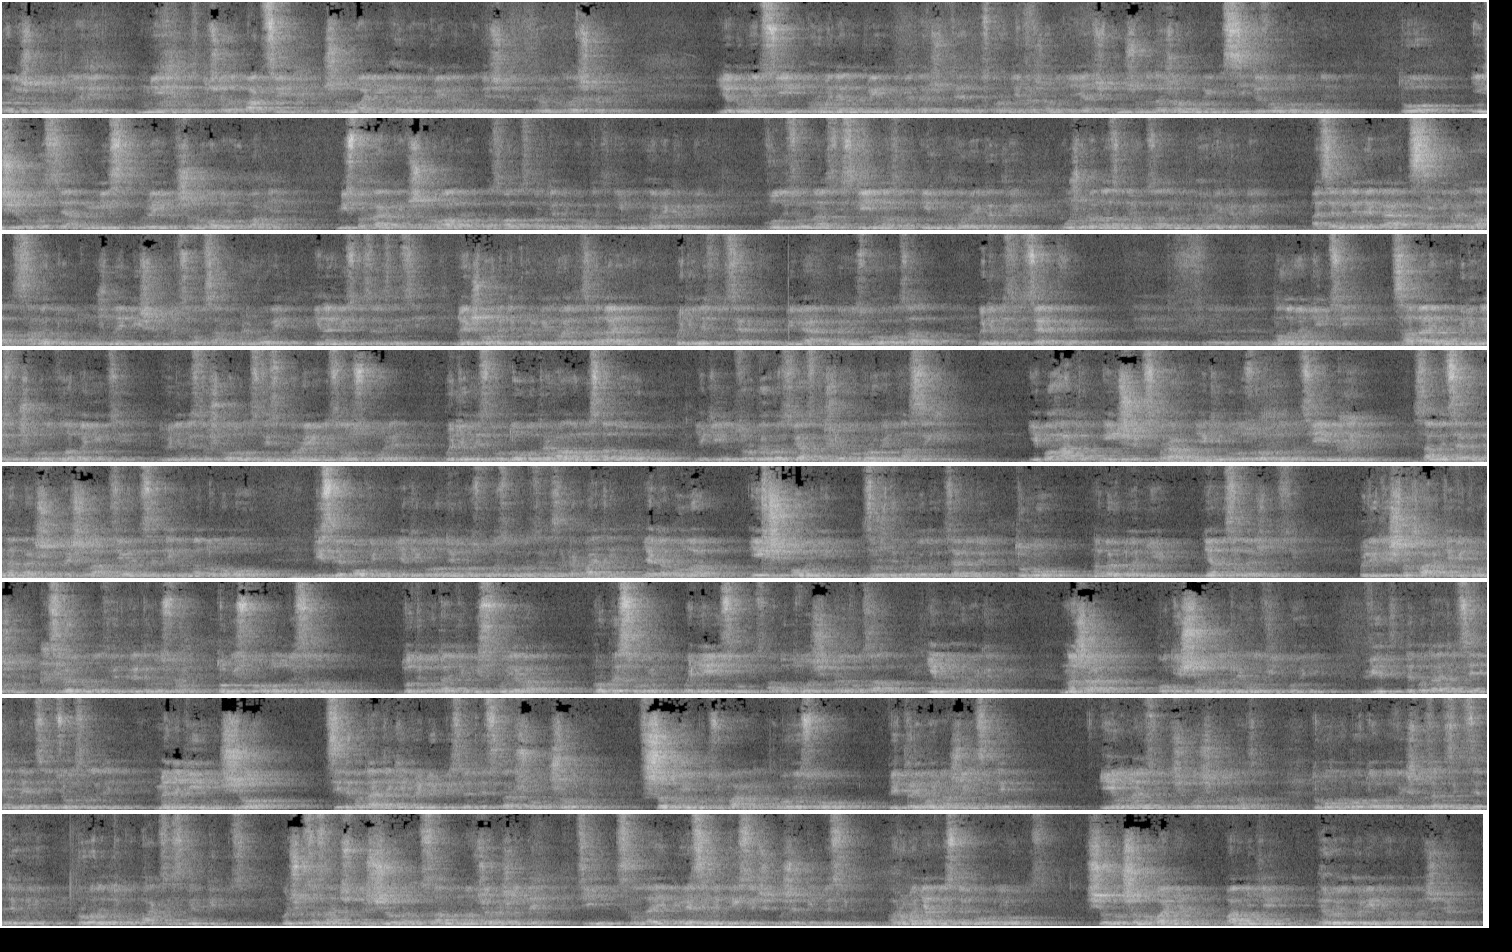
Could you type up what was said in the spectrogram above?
Справді, шановні колеги, ми розпочали акцію ушанування Героїв України Романтичного Героїв Миколаївича Карпи. Я думаю, всі громадяни України пам'ятають, що це був справді державний діяч, тому що на державному рівні стільки зроблено ним, то інші областя міст України вшанували його пам'ять. Місто Харків вшанували, назвали спортивний комплекс іменем Герой Карпи. Вулиця одна з Києва названа іменем Герой Карпи. А ця людина, яка стільки переклала саме тут, тому що найбільше він працював саме у Львові і на Львівській залізниці. Ну якщо говорити про Львів, давайте згадаємо будівництво церкви біля Кам'янського вокзалу, будівництво церкви е, е, на Левандівці, згадаємо будівництво школи в Лабаївці, будівництво школи в Мостицькому районі село будівництво довготривалого моста Довгобуд, багато інших справ, які було зроблено цією людиною. Саме ця людина перша прийшла з його ініціативи на допомогу після повені, які було в 98 році на Закарпатті, яка була інші повені, завжди приходила ця людина. Тому напередодні Дня Незалежності політична партія відродження звернулася з відкритим листом до міського голови Садового, до депутатів міської ради про присвоєння однієї з вулиць або площі перед вокзалом імені Героя Кирпи. На жаль, поки що ми не отримали відповіді від депутатів цієї канденції, цього скликання. Ми надіємо, що ці депутати, які прийдуть після 31 жовтня, вшануємо цю пам'ять, обов'язково підтримуємо нашу ініціативу, і одна із чи площа буде названа. Тому ми повторно вийшли зараз з ініціативою проводити таку акцію збір підписів. Хочу зазначити, що станом на вчорашній день ці складає біля 7 тисяч уже вшанування пам'яті Героїв України Миколаївича.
